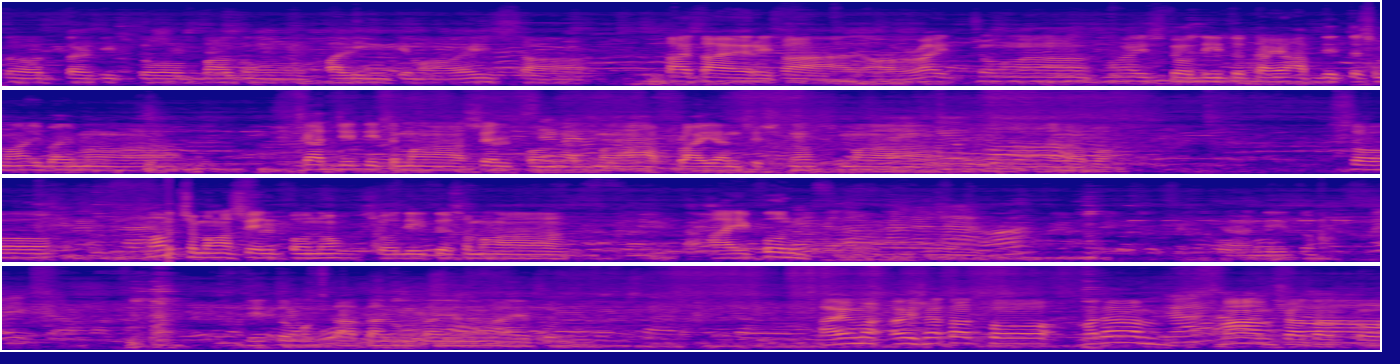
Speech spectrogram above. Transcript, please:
32 bagong palingki mga guys sa Taytay Rizal. Alright. So mga mga iso dito tayo update sa mga iba yung mga gadget dito mga cellphone at mga appliances no sa mga ano po So, ma'am, sa mga cellphone, no? So, dito sa mga iPhone. Yan, dito. Dito magtatanong tayo ng iPhone. Ay, ma- ay shoutout po. Madam, ma'am, shoutout po.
